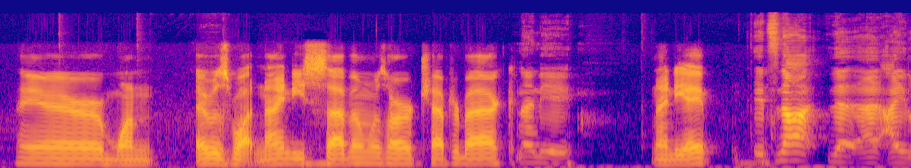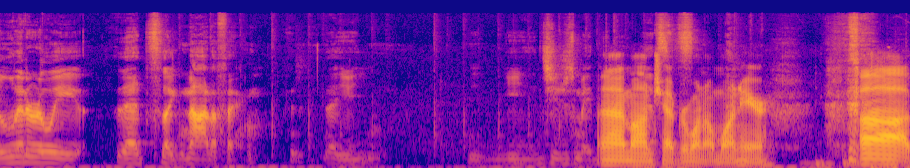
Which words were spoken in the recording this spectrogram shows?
there one it was what 97 was our chapter back Ninety eight. 98 It's not that I, I literally. That's like not a thing. That You, you, you just made. that i'm on It's- chapter it's- 101 here uh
